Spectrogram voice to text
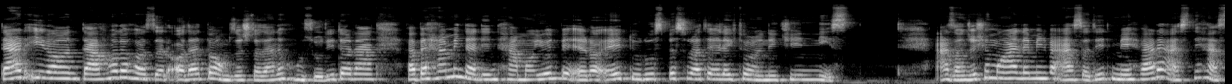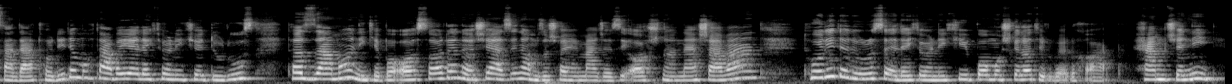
در ایران در حال حاضر عادت به آموزش دادن حضوری دارند و به همین دلیل تمایل به ارائه دروس به صورت الکترونیکی نیست. از آنجا که معلمین و اساتید محور اصلی هستند در تولید محتوای الکترونیکی دروس تا زمانی که با آثار ناشی از این آموزش های مجازی آشنا نشوند تولید دروس الکترونیکی با مشکلاتی روبرو خواهد. همچنین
